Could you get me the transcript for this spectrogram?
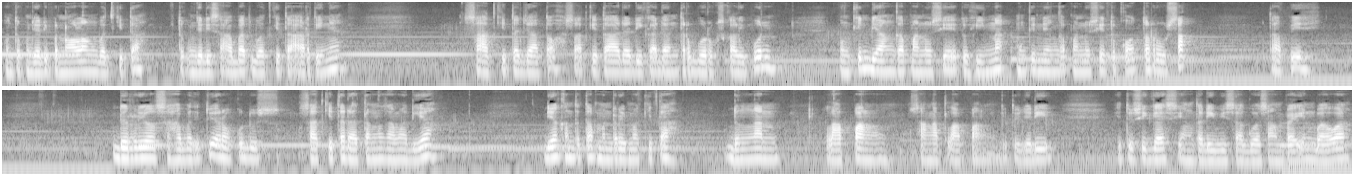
untuk menjadi penolong buat kita, untuk menjadi sahabat buat kita. Artinya, saat kita jatuh, saat kita ada di keadaan terburuk sekalipun, mungkin dianggap manusia itu hina, mungkin dianggap manusia itu kotor, rusak, tapi the real sahabat itu ya Roh Kudus. Saat kita datang sama Dia, Dia akan tetap menerima kita dengan lapang, sangat lapang gitu. Jadi itu sih guys yang tadi bisa gue sampaikan bahwa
